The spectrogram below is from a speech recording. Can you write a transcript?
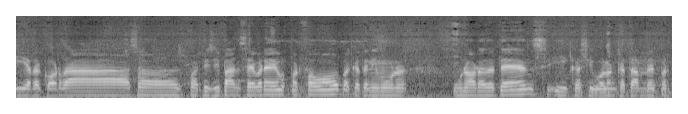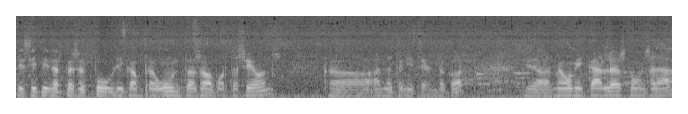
i recordar als participants ser breus, per favor, perquè tenim una, una hora de temps i que si volen que també participi després el públic en preguntes o aportacions que han de tenir temps, d'acord? I el meu amic Carles començarà.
